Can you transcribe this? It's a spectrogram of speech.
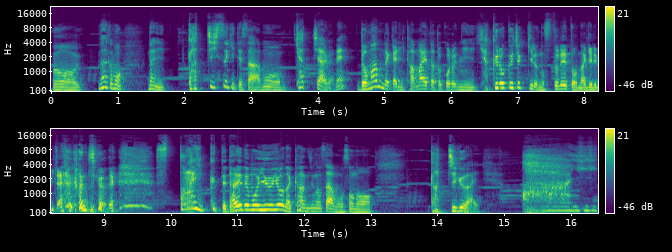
もう、なんかもう、何？合致しすぎてさ、もう、キャッチャーがね、ど真ん中に構えたところに160キロのストレートを投げるみたいな感じだよね。ストライクって誰でも言うような感じのさ、もうその、合致具合。あー、いいっ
